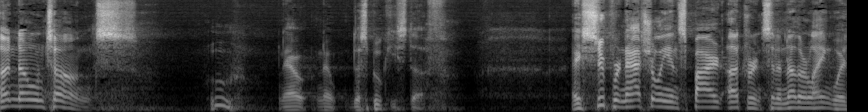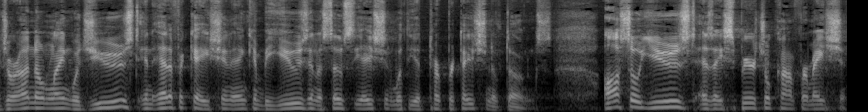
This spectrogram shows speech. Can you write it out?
Unknown tongues. Ooh, now, no, the spooky stuff. A supernaturally inspired utterance in another language or unknown language used in edification and can be used in association with the interpretation of tongues. Also used as a spiritual confirmation.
